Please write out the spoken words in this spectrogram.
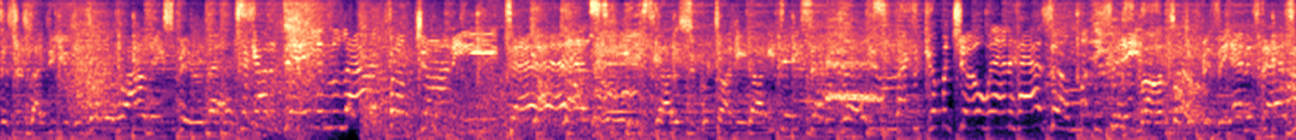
sisters like to use them for their wild experiments. Check out a day in the life of Johnny Test. He's got a super talking dog, he takes every place. He likes a cup of Joe and has a monthly face. His mom's also busy and his dad's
